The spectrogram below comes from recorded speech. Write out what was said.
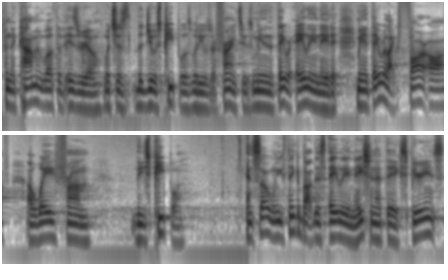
from the commonwealth of Israel, which is the Jewish people, is what he was referring to, meaning that they were alienated, meaning that they were like far off away from these people. And so when you think about this alienation that they experienced,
